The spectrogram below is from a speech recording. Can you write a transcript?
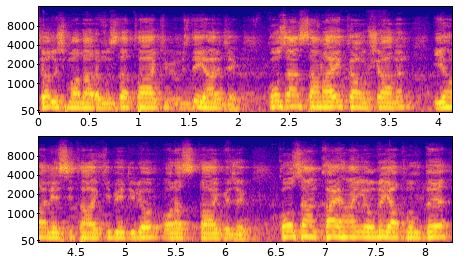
çalışmalarımızda takibimizde alacak. Kozan Sanayi Kavşağı'nın ihalesi takip ediliyor. Orası takip edecek. Kozan Kayhan yolu yapıldı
